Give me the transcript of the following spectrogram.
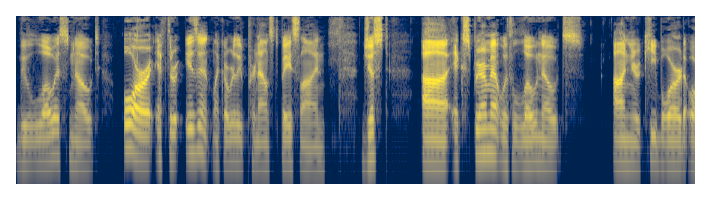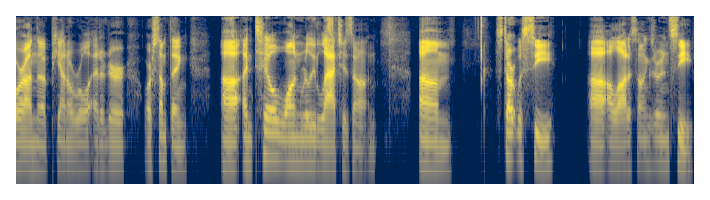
the lowest note or if there isn't like a really pronounced bass line, just uh, experiment with low notes on your keyboard or on the piano roll editor or something uh, until one really latches on. Um, start with C. Uh, a lot of songs are in C,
